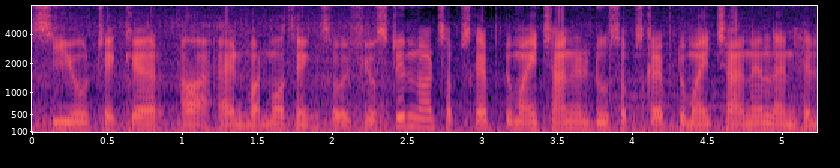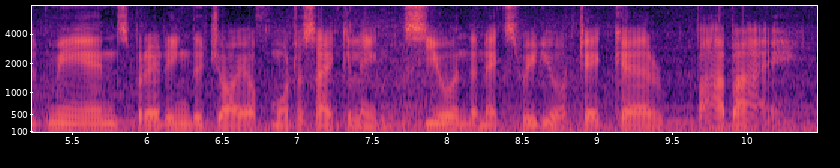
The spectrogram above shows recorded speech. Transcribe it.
see you take care. Ah, and one more thing. So if you're still not subscribed to my channel do subscribe to my channel and help me in spreading the joy of motorcycling. See you in the next video. Take care. Bye bye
